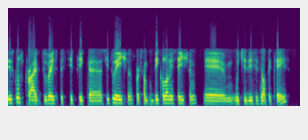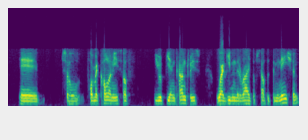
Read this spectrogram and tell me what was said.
circumscribed to very specific uh, situations. For example, decolonization, um, which is, this is not the case. Uh, so former colonies of European countries were given the right of self-determination,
